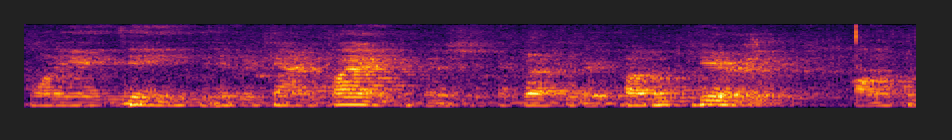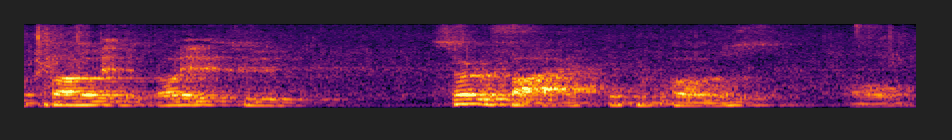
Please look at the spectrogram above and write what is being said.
2018, the Henry County Planning Commission conducted a public hearing on the proposed voted to certify the proposed oh,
